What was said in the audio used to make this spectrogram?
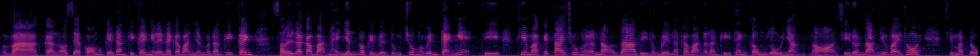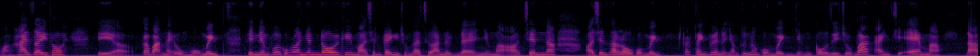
và cả nó sẽ có một cái đăng ký kênh ở đây này, các bạn nhấn vào đăng ký kênh. Sau đấy là các bạn hãy nhấn vào cái biểu tượng chuông ở bên cạnh ấy. Thì khi mà cái tai chuông này nó nở ra thì lúc đấy là các bạn đã đăng ký thành công rồi nhá. Đó, chỉ đơn giản như vậy thôi. Chỉ mất độ khoảng 2 giây thôi. Thì ờ, các bạn hãy ủng hộ mình. Thì niềm vui cũng là nhân đôi khi mà ở trên kênh thì chúng ta chưa ăn được đề nhưng mà ở trên ờ, ở trên zalo của mình các thành viên ở nhóm tứ nương của mình những cô dì chú bác anh chị em mà đã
